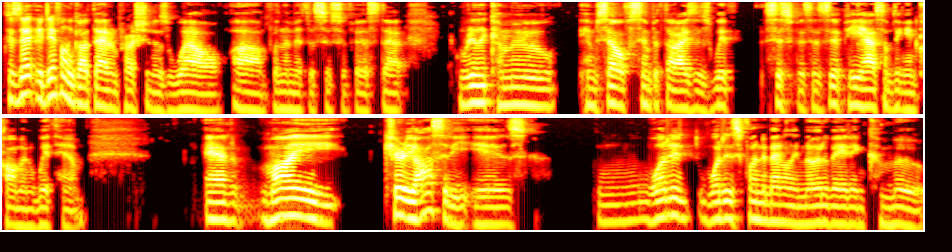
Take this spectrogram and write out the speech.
Because that I definitely got that impression as well um, from the myth of Sisyphus that really Camus himself sympathizes with Sisyphus as if he has something in common with him. And my curiosity is what what is fundamentally motivating Camus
